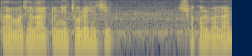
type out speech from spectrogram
তার মাঝে লাইটটা নিয়ে চলে এসেছি সকালবেলায়।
